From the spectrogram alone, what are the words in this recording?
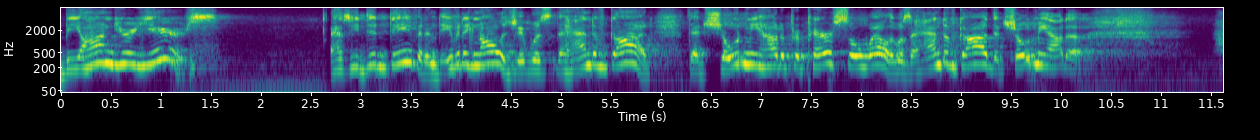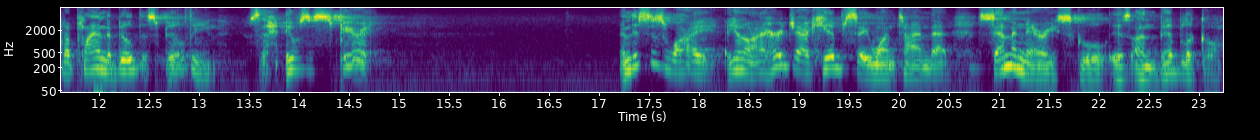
beyond your years. As he did David, and David acknowledged it was the hand of God that showed me how to prepare so well. It was the hand of God that showed me how to had a plan to build this building. It was, the, it was a spirit. And this is why, you know, I heard Jack Hibbs say one time that seminary school is unbiblical.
